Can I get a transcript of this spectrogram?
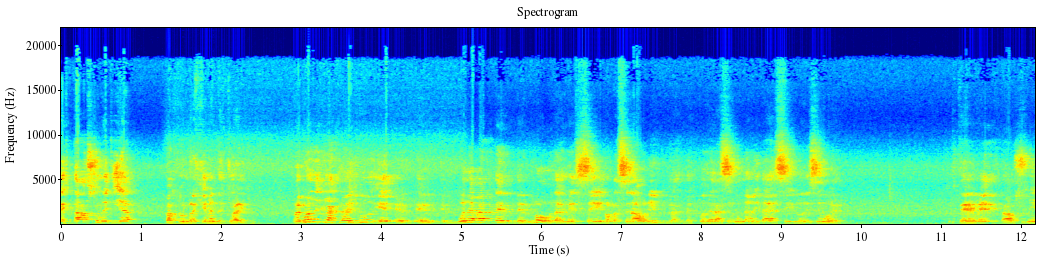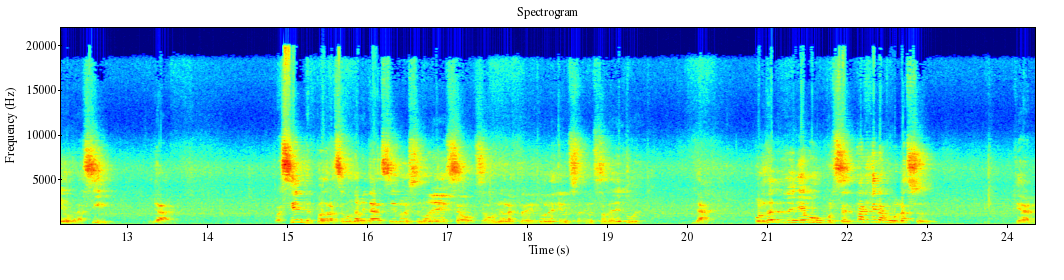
estaba sometida bajo un régimen de esclavitud. Recuerden que la esclavitud en, en- en- en buena parte del globo también se vino recién a abolir después de la segunda mitad del siglo XIX. Ustedes ven Estados Unidos, Brasil, ¿ya? Recién después de la segunda mitad del siglo XIX se, se la esclavitud en, en esa latitud, ¿ya? Por lo tanto teníamos un porcentaje de la población que eran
